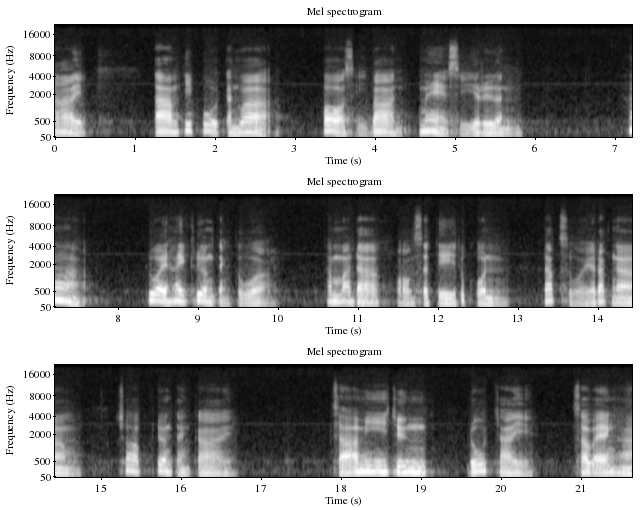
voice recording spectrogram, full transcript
ได้ ตามที่พูดกันว่า พ่อสีบ้านแม่สีเรือน 5. ด้วยให้เครื่องแต่งตัว ธรรมดาของสตรีทุกคน รักสวยรักงาม ชอบเครื่องแต่งกาย สามีจึงรู้ใจแสวงหา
